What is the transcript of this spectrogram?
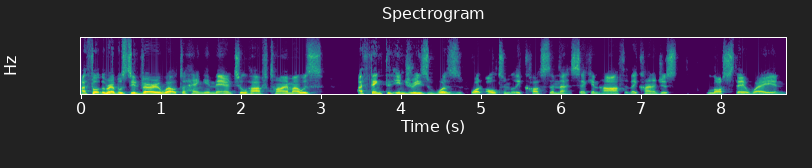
I thought the Rebels did very well to hang in there until half time. I was I think the injuries was what ultimately cost them that second half. That they kind of just lost their way and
